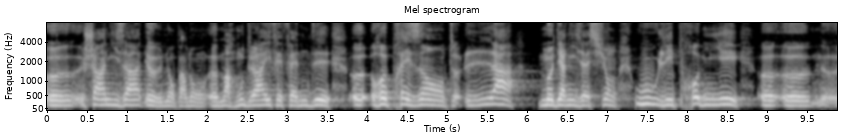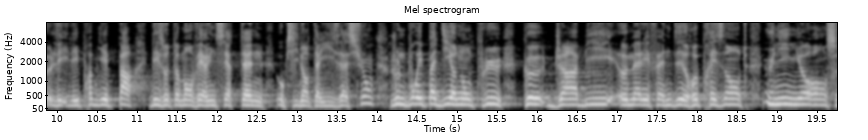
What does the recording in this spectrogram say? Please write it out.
euh, euh non, pardon, euh, Mahmoud Raif Effendi euh, représente la modernisation ou les premiers, euh, euh, les, premiers pas des Ottomans vers une certaine occidentalisation. Je ne pourrais pas dire non plus que Jabi Ömer Efendi représente une ignorance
